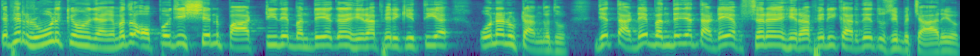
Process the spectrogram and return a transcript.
ਤੇ ਫਿਰ ਰੂਲ ਕਿਉਂ ਜਾਗੇ? ਮਤਲਬ ਆਪੋਜੀਸ਼ਨ ਪਾਰਟੀ ਦੇ ਬੰਦੇ ਅਗਰ ਹੇਰਾਫੇਰੀ ਕੀਤੀ ਆ, ਉਹਨਾਂ ਨੂੰ ਟੰਗ ਦਿਓ। ਜੇ ਤੁਹਾਡੇ ਬੰਦੇ ਜਾਂ ਤੁਹਾਡੇ ਅਫਸਰ ਹੇਰਾਫੇਰੀ ਕਰਦੇ, ਤੁਸੀਂ ਬਚਾ ਰਹੇ ਹੋ।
